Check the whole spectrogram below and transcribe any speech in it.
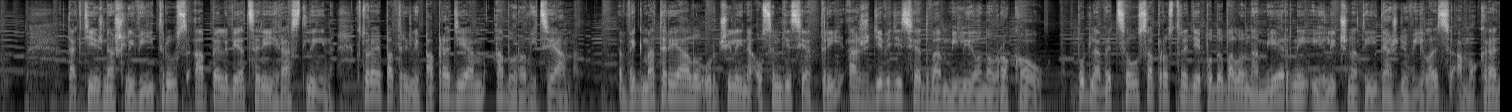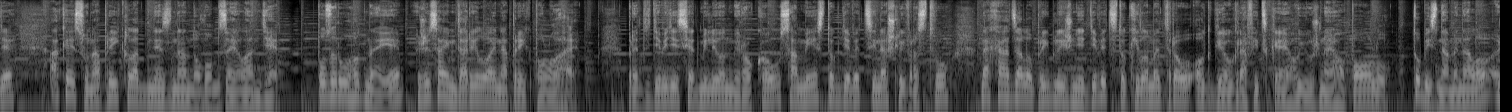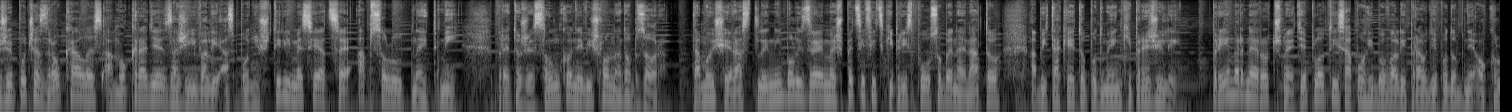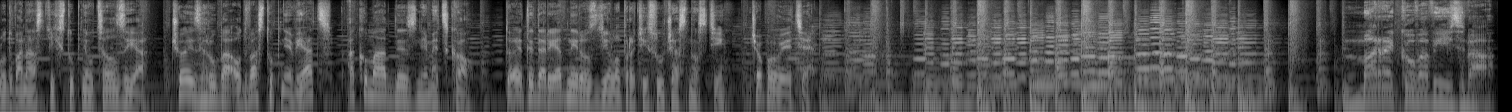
Taktiež našli výtrus a peľ viacerých rastlín, ktoré patrili papradiam a boroviciam. Vek materiálu určili na 83 až 92 miliónov rokov. Podľa vedcov sa prostredie podobalo na mierny ihličnatý dažďový les a mokrade, aké sú napríklad dnes na Novom Zélande. Pozorúhodné je, že sa im darilo aj napriek polohe. Pred 90 miliónmi rokov sa miesto, kde vedci našli vrstvu, nachádzalo približne 900 kilometrov od geografického južného pólu. To by znamenalo, že počas roka les a mokrade zažívali aspoň 4 mesiace absolútnej tmy, pretože slnko nevyšlo nad obzor. Tamojšie rastliny boli zrejme špecificky prispôsobené na to, aby takéto podmienky prežili. Priemerné ročné teploty sa pohybovali pravdepodobne okolo 12 stupňov Celzia, čo je zhruba o 2 stupne viac, ako má dnes Nemecko. To je teda riadny rozdiel oproti súčasnosti. Čo poviete? Marekova výzva.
